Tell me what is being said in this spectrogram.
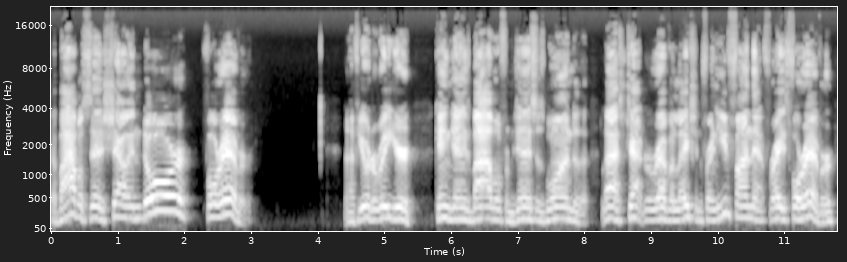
The Bible says, shall endure forever. Now, if you were to read your King James Bible from Genesis 1 to the last chapter of Revelation, friend, you'd find that phrase forever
